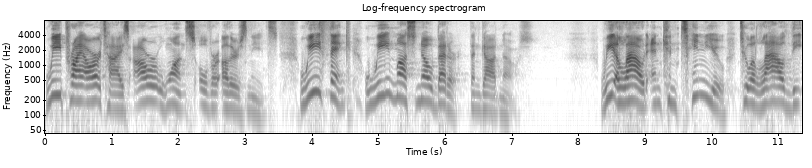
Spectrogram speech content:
We prioritize our wants over others' needs. We think we must know better than God knows. We allowed and continue to allow the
